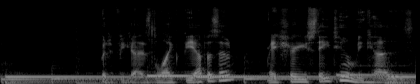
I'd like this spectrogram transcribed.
But if you guys like the episode, make sure you stay tuned because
